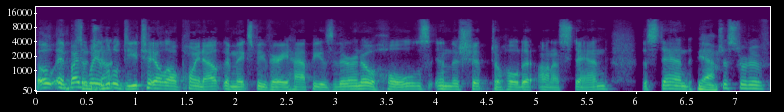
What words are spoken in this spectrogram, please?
Oh and by so the way John, a little detail i'll point out that makes me very happy is there are no holes in the ship to hold it on a stand. The stand yeah. just sort of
